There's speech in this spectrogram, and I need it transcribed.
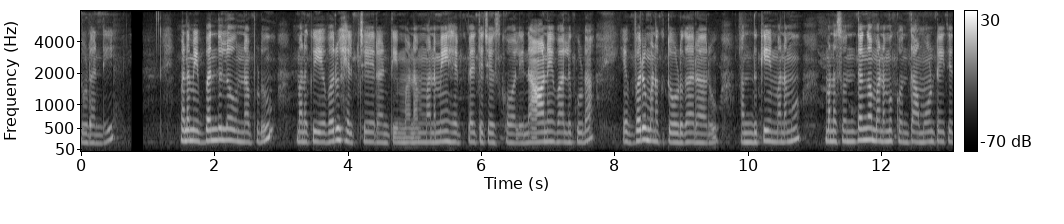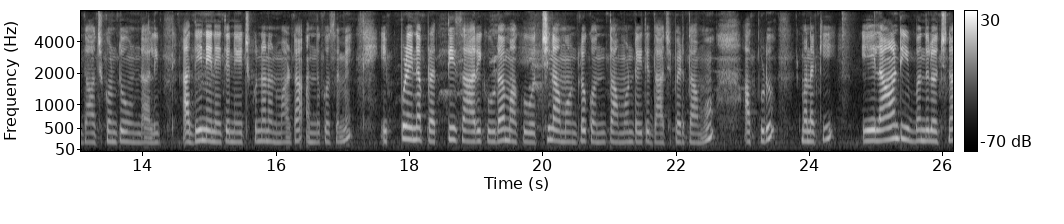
చూడండి. మనం ఇబ్బందుల్లో ఉన్నప్పుడు మనకు ఎవరు హెల్ప్ చేయరంటే మనం మనమే హెల్ప్ అయితే చేసుకోవాలి. నా అనే వాళ్ళు కూడా ఎవ్వరు మనకు తోడుగా రారు. అందుకే మనము మన సొంతంగా మనము కొంత అమౌంట్ అయితే దాచుకుంటూ ఉండాలి. అదే నేనైతే నేర్చుకున్నాను అనమాట అందుకోసమే ఎప్పుడైనా ప్రతిసారి కూడా మాకు వచ్చిన అమౌంట్లో కొంత అమౌంట్ అయితే దాచిపెడతాము. అప్పుడు మనకి ఎలాంటి ఇబ్బందులు వచ్చినా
